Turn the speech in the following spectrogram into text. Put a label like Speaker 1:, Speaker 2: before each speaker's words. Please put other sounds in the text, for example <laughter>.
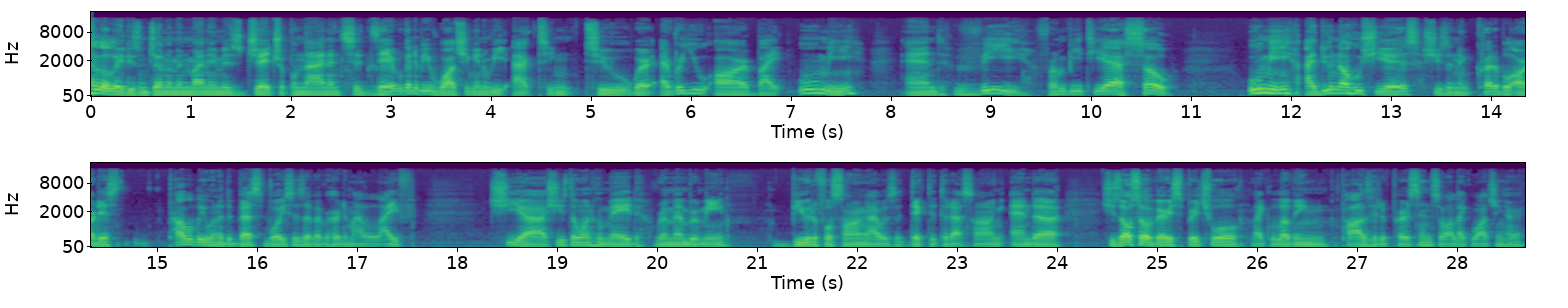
Speaker 1: Hello ladies and gentlemen, my name is J999 and today we're going to be watching and reacting to Wherever You Are by Umi and V from BTS. So, Umi, I do know who she is. She's an incredible artist, probably one of the best voices I've ever heard in my life. She uh she's the one who made Remember Me. Beautiful song. I was addicted to that song and uh she's also a very spiritual, like loving, positive person, so I like watching her.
